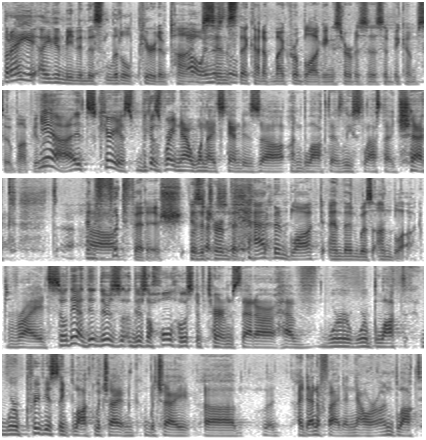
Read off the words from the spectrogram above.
but I, I, even mean in this little period of time oh, since the kind of microblogging services have become so popular. Yeah, it's curious because right now one night stand is uh, unblocked at least last I checked. And uh, foot fetish foot is fetish. a term that had been blocked and then was unblocked. Right. So yeah, there's there's a whole host of terms that are have were were blocked were previously blocked, which I which I uh, identified and now are unblocked.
